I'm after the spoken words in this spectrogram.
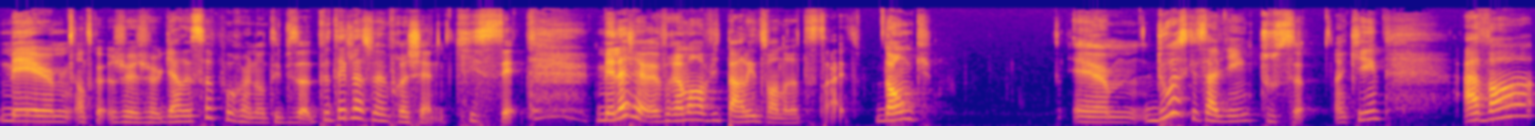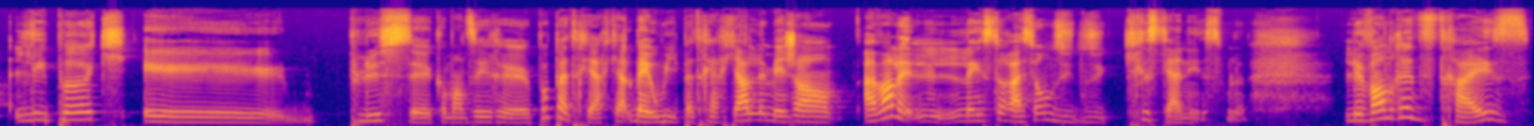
mais euh, en tout cas je, je, vais garder ça pour un autre épisode peut-être la semaine prochaine qui sait? Mais là j'avais vraiment envie de parler du vendredi 13 donc euh, d'où est-ce que ça vient tout ça ok? Avant l'époque euh, plus, euh, comment dire, euh, pas patriarcal, ben oui, patriarcal, mais genre, avant l'instauration du, du, christianisme, le vendredi 13,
